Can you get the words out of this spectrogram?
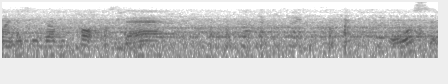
mum and my little brother Fox there. Awesome.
